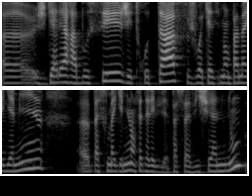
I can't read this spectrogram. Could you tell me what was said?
je galère à bosser j'ai trop de taf je vois quasiment pas ma gamine euh, parce que ma gamine, en fait, elle, passe sa vie chez la nounou,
